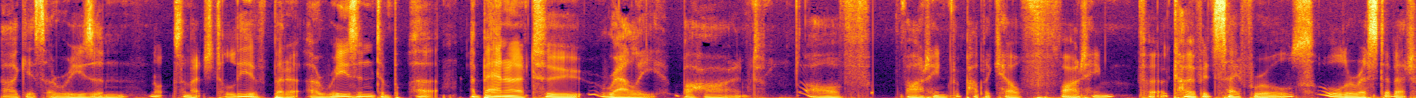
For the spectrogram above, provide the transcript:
I guess, a reason, not so much to live, but a, a reason to, uh, a banner to rally behind of fighting for public health, fighting for COVID safe rules, all the rest of it.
